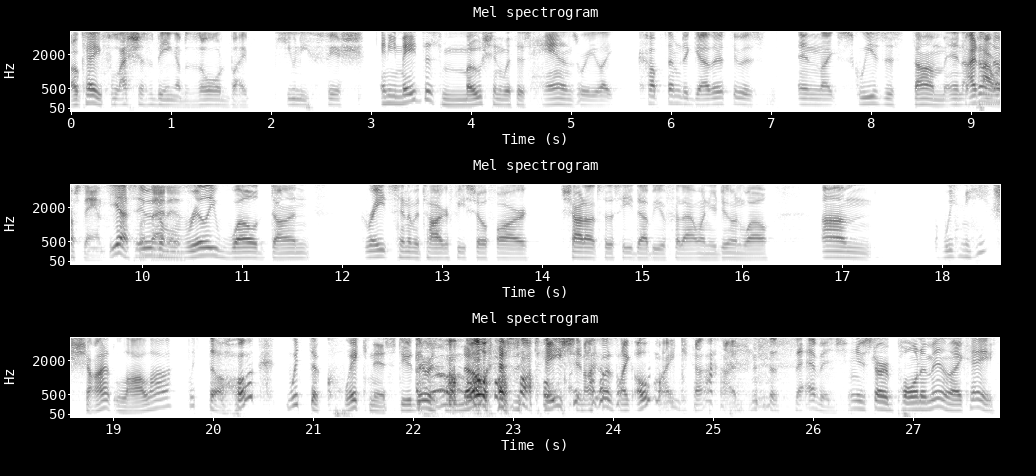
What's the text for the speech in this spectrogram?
okay, His flesh is being absorbed by puny fish. and he made this motion with his hands where he like cupped them together through his and like squeezed his thumb and It's a I don't power know. stance. Yes, it what was a is. really well done, great cinematography so far. Shout out to the CW for that one. You're doing well. Um, when he shot Lala with the hook. with the quickness, dude, there was no hesitation. I was like, "Oh my god!" He's a savage. And you started pulling him in, like, "Hey,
